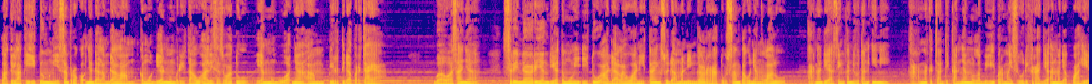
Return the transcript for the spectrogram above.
Laki-laki itu mengisap rokoknya dalam-dalam, kemudian memberitahu Ali sesuatu yang membuatnya hampir tidak percaya. Bahwasanya Serindari yang dia temui itu adalah wanita yang sudah meninggal ratusan tahun yang lalu karena diasingkan di hutan ini karena kecantikannya melebihi permaisuri kerajaan Majapahit.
